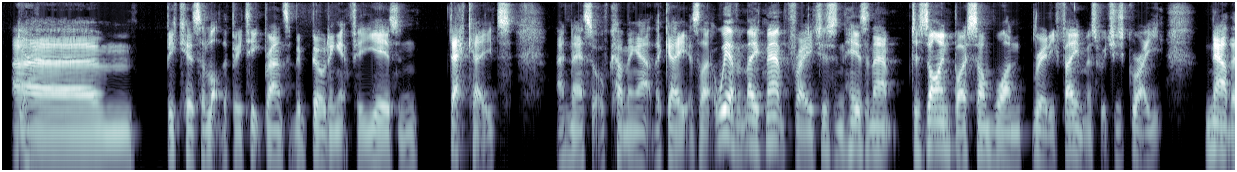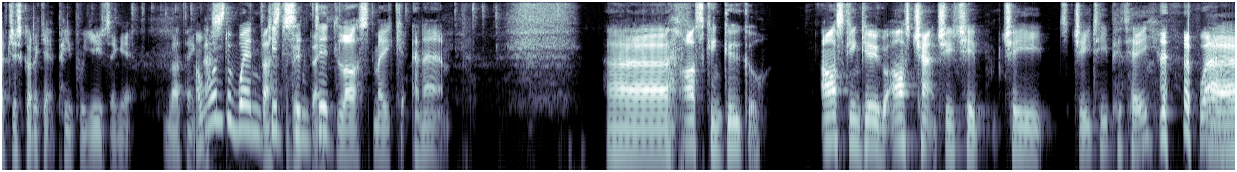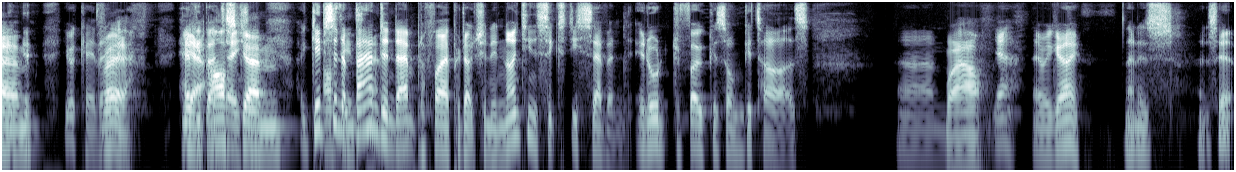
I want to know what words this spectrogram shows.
Um, because a lot of the boutique brands have been building it for years and decades, and they're sort of coming out the gate as like, we haven't made an amp for ages, and here's an amp designed by someone really famous, which is great. Now they've just got to get people using it. I think. I wonder when Gibson did last make an amp. Uh, Asking Google. Asking Google, ask Chat GTPT. wow, Um, you're okay there. Rare. Heavy yeah, ask um, Gibson ask the internet. abandoned amplifier production in 1967 in order to focus on guitars. Um, Wow, Yeah, there we go. That is that's it.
